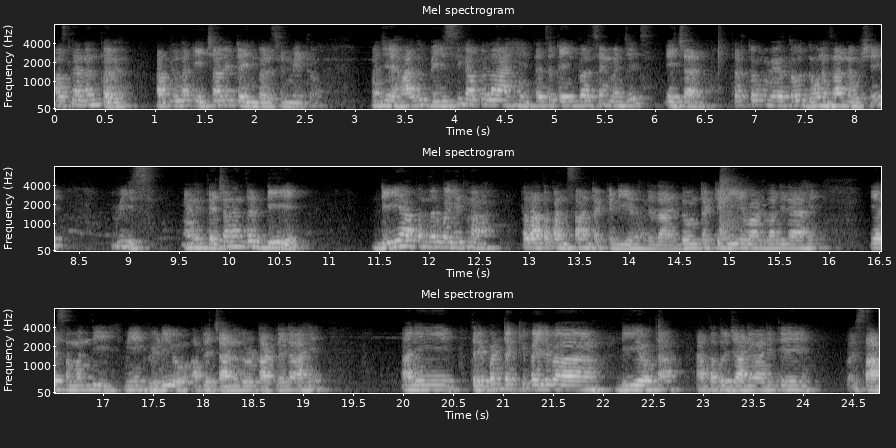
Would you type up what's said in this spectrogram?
असल्यानंतर आपल्याला एच आर टेन पर्सेंट मिळतो. म्हणजे हा जो बेसिक आपल्याला आहे त्याचं टेन पर्सेंट म्हणजेच एच आर तर तो मिळतो दोन हजार नऊशे वीस. आणि त्याच्यानंतर डी ए डी ए आपण जर बघितला तर आता पंचावन्न टक्के डी ए झालेला आहे. दोन टक्के डी ए वाढ झालेली आहे. या संबंधी मी एक व्हिडिओ आपल्या चॅनलवर टाकलेला आहे. आणि त्रेपन्न टक्के पहिले डी ए होता. आता तो जानेवारी ते सहा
